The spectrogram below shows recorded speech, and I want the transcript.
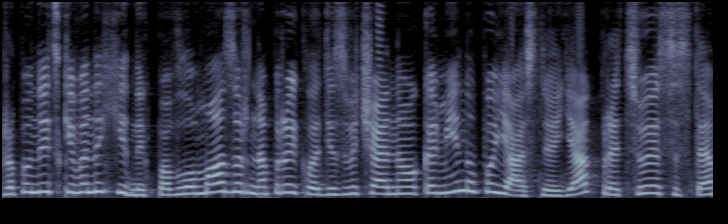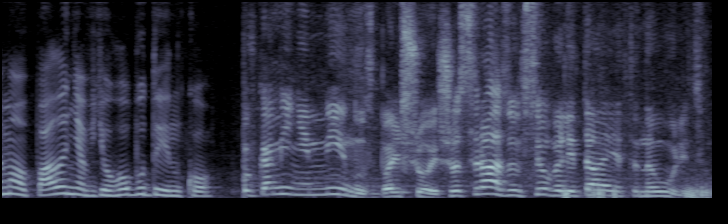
Кропивницький винахідник Павло Мазур на прикладі звичайного каміну пояснює, як працює система опалення в його будинку. В камине минус большой, что сразу все вылетает на улицу.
